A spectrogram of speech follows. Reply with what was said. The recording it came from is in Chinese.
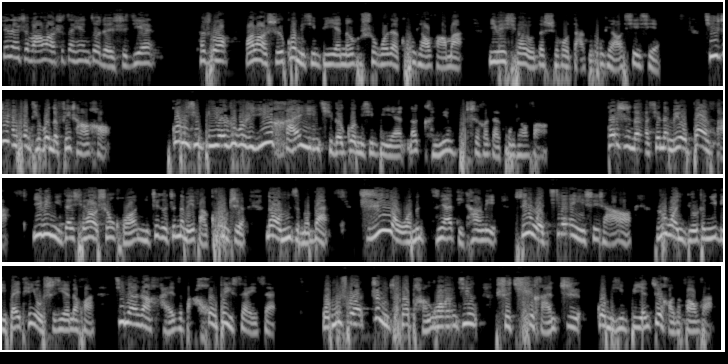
现在是王老师在线坐诊时间。他说：“王老师，过敏性鼻炎能生活在空调房吗？因为需要有的时候打空调。”谢谢。其实这个问题问的非常好。过敏性鼻炎如果是因寒引起的过敏性鼻炎，那肯定不适合在空调房。但是呢，现在没有办法，因为你在学校生活，你这个真的没法控制。那我们怎么办？只有我们增加抵抗力。所以我建议是啥啊？如果你比如说你礼拜天有时间的话，尽量让孩子把后背晒一晒。我们说正搓膀胱经是祛寒治过敏性鼻炎最好的方法。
